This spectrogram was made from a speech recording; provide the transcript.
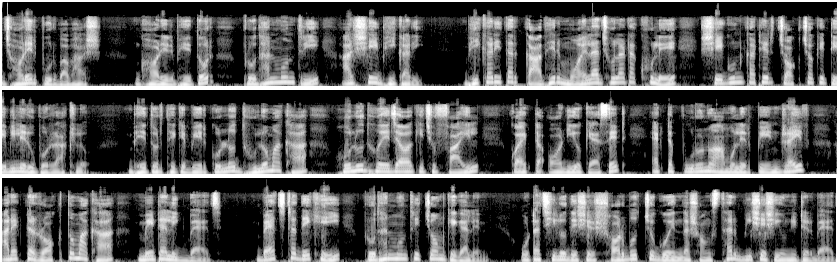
ঝড়ের পূর্বাভাস। ঘরের ভেতর প্রধানমন্ত্রী আর সেই ভিকারি ভিকারি তার কাঁধের ময়লা ঝোলাটা খুলে সেগুন কাঠের চকচকে টেবিলের উপর রাখল। ভেতর থেকে বের করল ধুলোমাখা হলুদ হয়ে যাওয়া কিছু ফাইল, কয়েকটা অডিও ক্যাসেট, একটা পুরনো আমলের পেন ড্রাইভ আর একটা রক্তমাখা মেটালিক ব্যাজ। ব্যাজটা দেখেই প্রধানমন্ত্রী চমকে গেলেন। ওটা ছিল দেশের সর্বোচ্চ গোয়েন্দা সংস্থার বিশেষ ইউনিটের ব্যাজ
